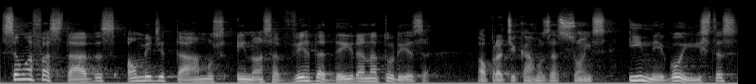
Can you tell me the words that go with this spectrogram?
são afastadas ao meditarmos em nossa verdadeira natureza, ao praticarmos ações inegoístas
